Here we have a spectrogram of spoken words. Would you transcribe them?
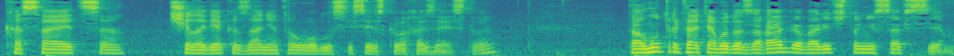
касается человека, занятого в области сельского хозяйства. Талмуд трактате Абудазара говорит, что не совсем.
